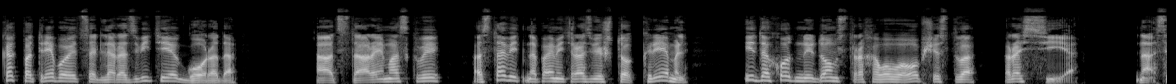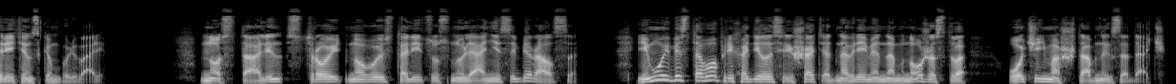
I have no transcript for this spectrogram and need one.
как потребуется для развития города, а от старой Москвы оставить на память разве что Кремль и доходный дом страхового общества «Россия» на Сретенском бульваре. Но Сталин строить новую столицу с нуля не собирался. Ему и без того приходилось решать одновременно множество очень масштабных задач.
